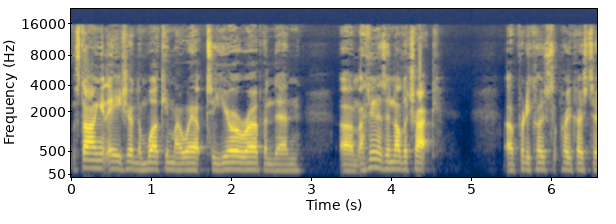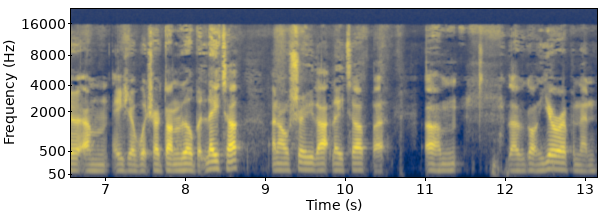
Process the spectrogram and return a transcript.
I'm starting in Asia and then working my way up to Europe, and then um, I think there's another track uh, pretty close, pretty close to um, Asia, which I've done a little bit later, and I'll show you that later. But um, then we've got Europe and then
